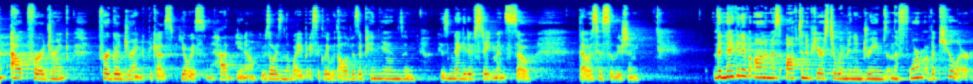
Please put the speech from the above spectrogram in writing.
out for a drink, for a good drink, because he always had, you know, he was always in the way basically with all of his opinions and his negative statements. So that was his solution. The negative animus often appears to women in dreams in the form of a killer.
